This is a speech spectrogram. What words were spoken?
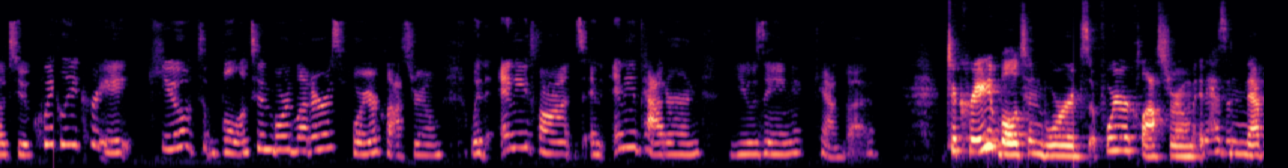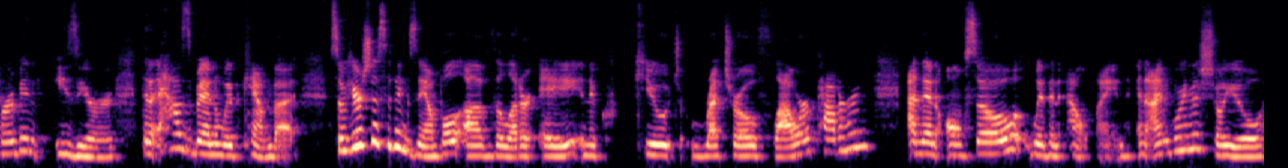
how to quickly create cute bulletin board letters for your classroom with any font and any pattern using Canva. To create bulletin boards for your classroom, it has never been easier than it has been with Canva. So here's just an example of the letter A in a cute retro flower pattern and then also with an outline. And I'm going to show you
